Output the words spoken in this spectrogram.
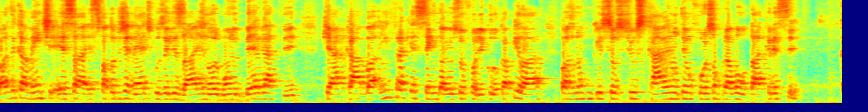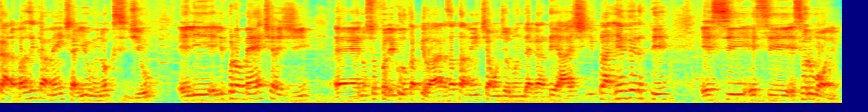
Basicamente, essa, esses fatores genéticos eles agem no hormônio DHT, que acaba enfraquecendo aí o seu folículo capilar, fazendo com que os seus fios caiam e não tenham força para voltar a crescer. Cara, basicamente aí o minoxidil, ele, ele promete agir é, no seu folículo capilar, exatamente onde o hormônio DHT age, e para reverter esse, esse, esse hormônio.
